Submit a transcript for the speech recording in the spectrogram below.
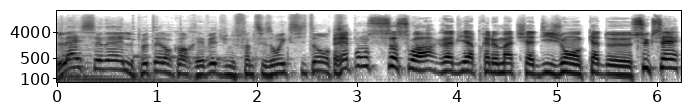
La SNL peut-elle encore rêver d'une fin de saison excitante? Réponse ce soir, Xavier, après le match à Dijon en cas de succès.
